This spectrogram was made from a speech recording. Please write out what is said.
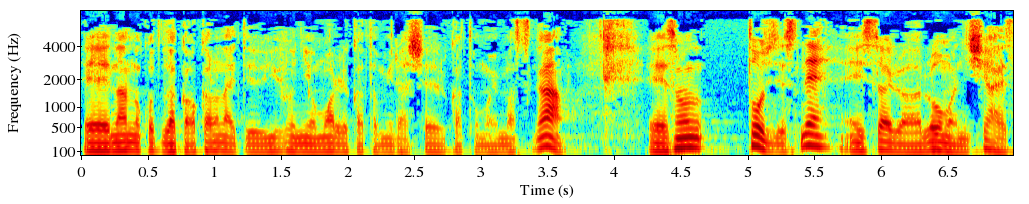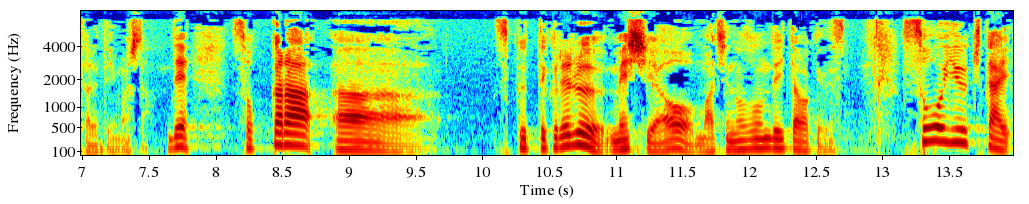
えー、何のことだかわからないというふうに思われる方もいらっしゃるかと思いますが、えー、その当時ですね、イスラエルはローマに支配されていました。で、そこから、あ救ってくれるメシアを待ち望んでいたわけです。そういう期待。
